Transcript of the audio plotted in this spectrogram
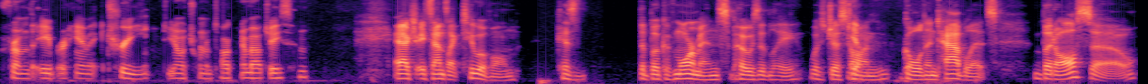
from the Abrahamic tree. Do you know which one I'm talking about, Jason? Actually, it sounds like two of them because the Book of Mormon supposedly was just yep. on golden tablets, but also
